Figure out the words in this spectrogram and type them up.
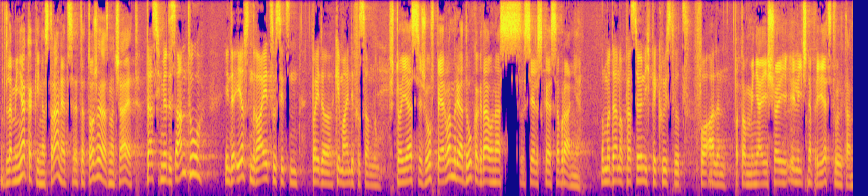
Для меня, как иностранец, это тоже означает, dass ich mir das antue, in der ersten Reihe zu sitzen bei der Gemeindeversammlung что я сижу в первом ряду, когда у нас сельское собрание. und man dann noch persönlich begrüßt wird vor allen. Потом меня еще и лично приветствуют там.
